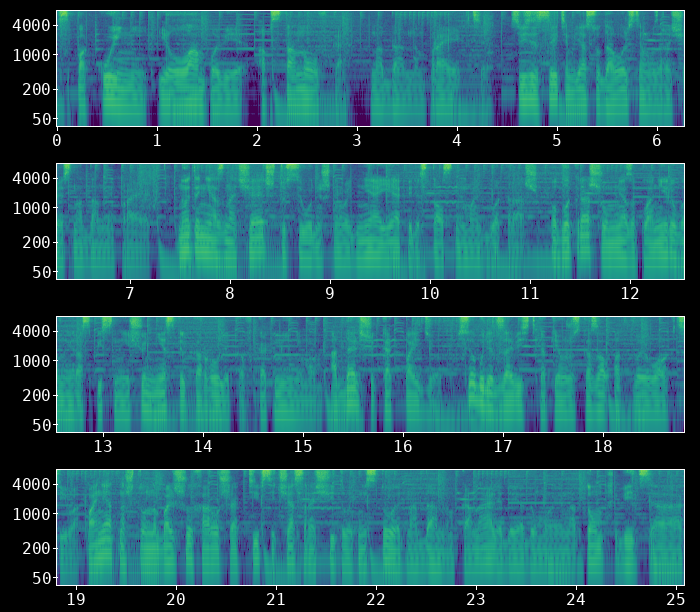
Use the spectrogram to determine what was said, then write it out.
спокойней и ламповее обстановка на данном проекте. В связи с этим я с удовольствием возвращаюсь на данный проект. Но это не означает, что с сегодняшнего дня я перестал снимать Black Rush. По Black Rush у меня запланированы и расписаны еще несколько роликов, как минимум. А дальше как пойдет. Все будет зависеть, как я уже сказал, от твоего актива. Понятно, что на большой хороший актив сейчас рассчитывать не стоит на данном канале, да я думаю и на том, ведь э,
